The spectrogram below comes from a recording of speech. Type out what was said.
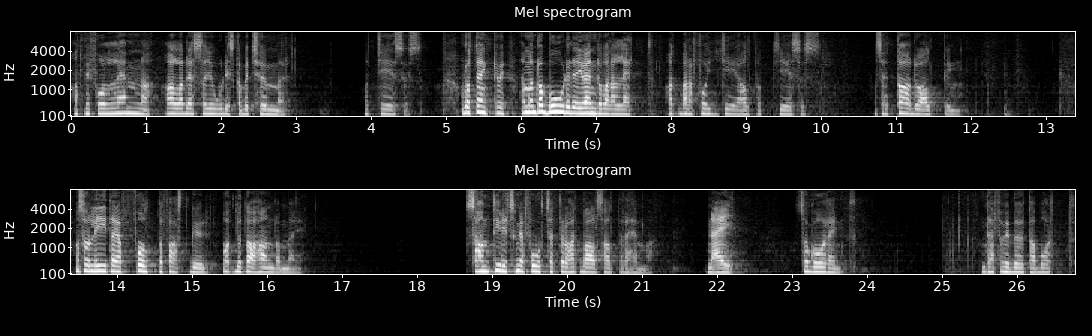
att vi får lämna alla dessa jordiska bekymmer åt Jesus. Och då tänker vi, ja, men då borde det ju ändå vara lätt att bara få ge allt åt Jesus. Och säger ta du allting. Och så litar jag fullt och fast Gud på att du tar hand om mig. Samtidigt som jag fortsätter att ha ett balsaltare hemma. Nej, så går det inte. Därför vi behöver ta bort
